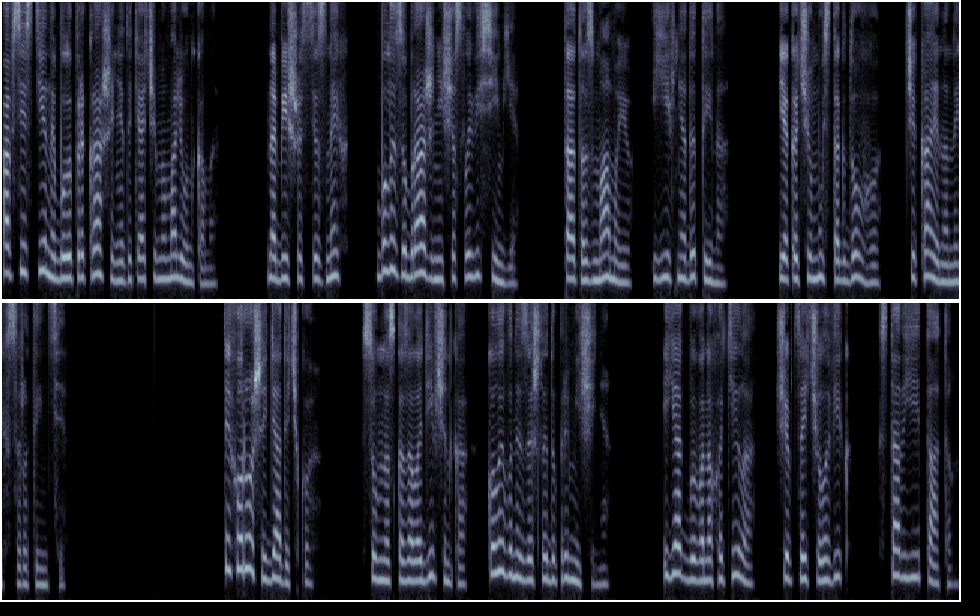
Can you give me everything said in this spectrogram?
А всі стіни були прикрашені дитячими малюнками. На більшості з них були зображені щасливі сім'ї тато з мамою їхня дитина, яка чомусь так довго чекає на них в сиротинці. Ти хороший, дядечко, сумно сказала дівчинка, коли вони зайшли до приміщення. Як би вона хотіла, щоб цей чоловік став її татом.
